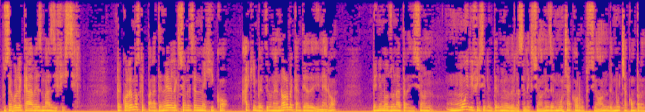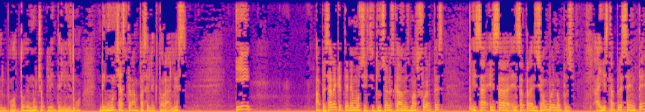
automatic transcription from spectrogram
pues se vuelve cada vez más difícil. Recordemos que para tener elecciones en México hay que invertir una enorme cantidad de dinero. Venimos de una tradición muy difícil en términos de las elecciones, de mucha corrupción, de mucha compra del voto, de mucho clientelismo, de muchas trampas electorales. Y a pesar de que tenemos instituciones cada vez más fuertes, esa, esa, esa tradición, bueno, pues ahí está presente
